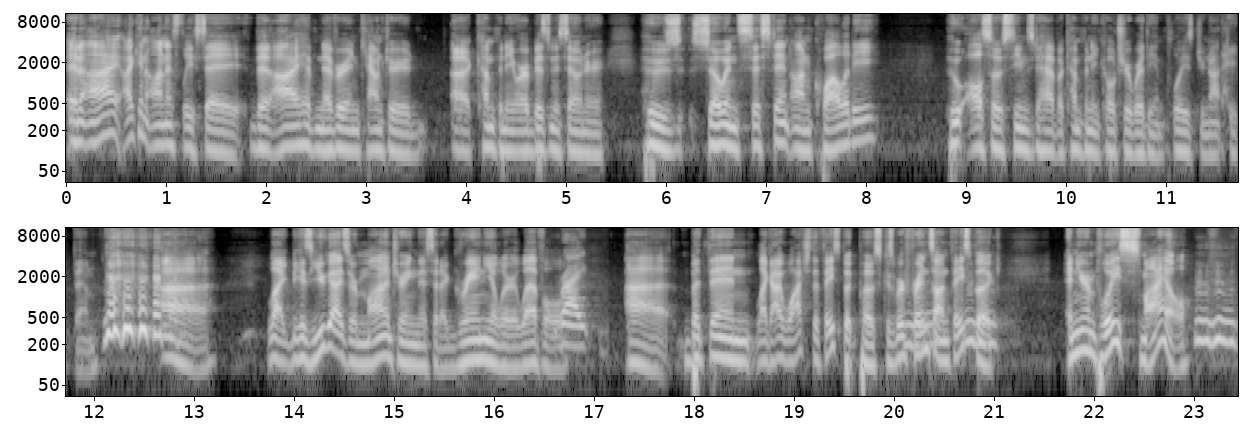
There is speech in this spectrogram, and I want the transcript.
And I, I can honestly say that I have never encountered a company or a business owner who's so insistent on quality who also seems to have a company culture where the employees do not hate them. uh, like, because you guys are monitoring this at a granular level. Right. Uh, but then, like, I watch the Facebook post because we're friends on Mm-hmm. Facebook and your employees smile.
